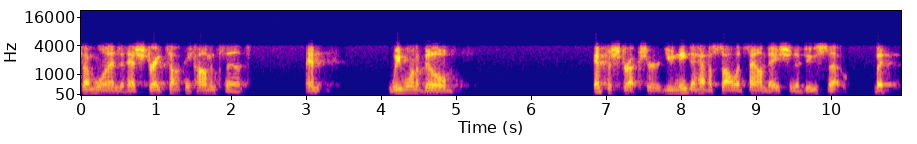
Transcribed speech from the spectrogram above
someone that has straight talk and common sense, and we want to build infrastructure, you need to have a solid foundation to do so. But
